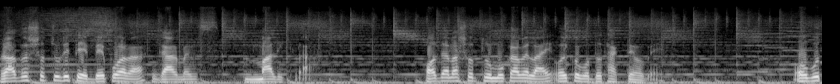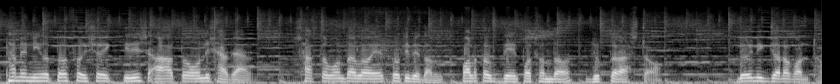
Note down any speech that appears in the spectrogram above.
রাজস্ব চুরিতে বেপোয়ারা গার্মেন্টস মালিকরা। অজানা শত্রু মোকাবেলায় ঐক্যবদ্ধ থাকতে হবে। অভ্যুত্থানে নিহত ছয়শো একত্রিশ, আহত উনিশ হাজার। স্বাস্থ্য মন্ত্রণালয়ের প্রতিবেদন, পলাতকদের পছন্দ যুক্তরাষ্ট্র। দৈনিক জনকণ্ঠ,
